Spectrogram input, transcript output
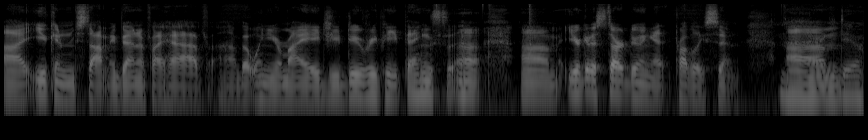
uh, you can stop me, Ben, if I have. Uh, but when you're my age, you do repeat things. Uh, um, you're going to start doing it probably soon. Um, do.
